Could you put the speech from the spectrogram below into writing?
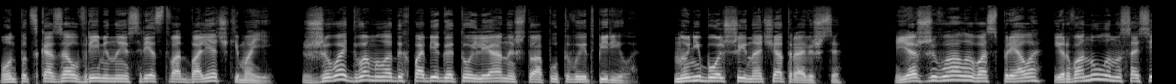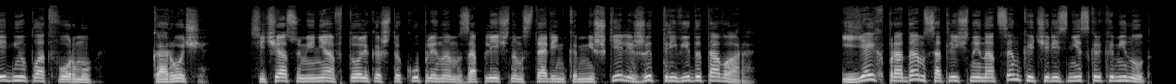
Он подсказал временное средство от болячки моей, сживать два молодых побега той лианы, что опутывает перила. Но не больше, иначе отравишься. Я сживала, воспряла и рванула на соседнюю платформу. Короче, Сейчас у меня в только что купленном заплечном стареньком мешке лежит три вида товара. И я их продам с отличной наценкой через несколько минут.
